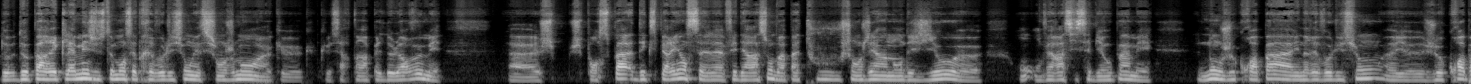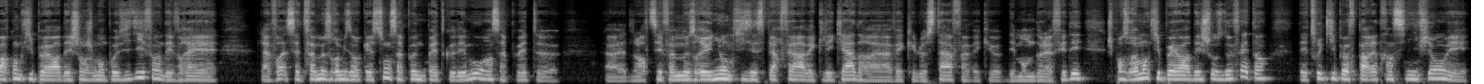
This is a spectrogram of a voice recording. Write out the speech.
de ne pas réclamer justement cette révolution et ce changement que, certains appellent de leur vœu. Mais je ne pense pas, d'expérience, la fédération ne va pas tout changer un an des JO. On, verra si c'est bien ou pas, mais non, je ne crois pas à une révolution. je crois par contre qu'il peut y avoir des changements positifs, hein, des vrais cette fameuse remise en question, ça peut ne pas être que des mots, hein, ça peut être euh, euh, lors de ces fameuses réunions qu'ils espèrent faire avec les cadres, euh, avec le staff, avec des membres de la Fédé. Je pense vraiment qu'il peut y avoir des choses de fait, hein, des trucs qui peuvent paraître insignifiants et,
